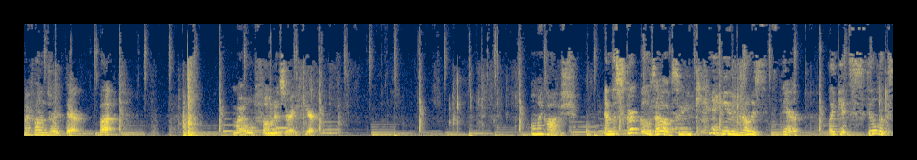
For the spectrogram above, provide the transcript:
My phone's right there, but my old phone is right here. Oh my gosh. And the skirt goes out, so you can't even notice it's there. Like, it still looks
